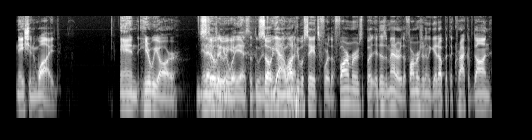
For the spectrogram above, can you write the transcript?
nationwide. And here we are, still took it doing away. it. Yeah, still doing it. So yeah, a lot of people say it's for the farmers, but it doesn't matter. The farmers are going to get up at the crack of dawn,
